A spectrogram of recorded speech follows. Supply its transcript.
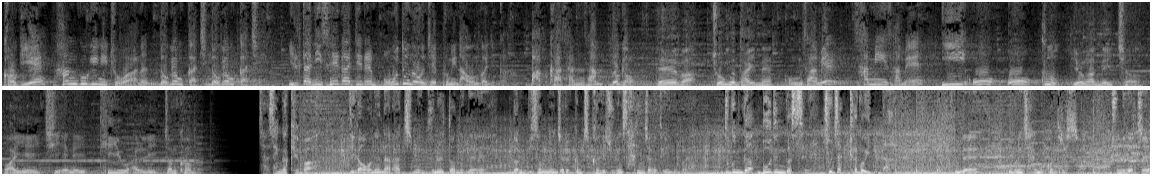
거기에 한국인이 좋아하는 녹용까지 녹용까지 일단 이 세 가지를 모두 넣은 제품이 나온 거니까. 마카 산삼 녹용. 대박. 좋은 건 다 있네. 031-323-2559 영한네이처 yhnaturi.com 자 생각해봐 네가 어느 날 아침에 눈을 떴는데 너는 미성년자를 끔찍하게 죽인 살인자가 돼 있는 거야 누군가 모든 것을 조작하고 있다 근데 이번엔 잘못 건드렸어 준비됐지?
